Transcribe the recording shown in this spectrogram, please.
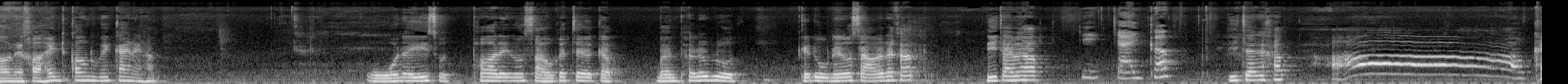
วไหนขอให้กล้องดูใกล้ๆหน่อยครับ โอ้ในที่สุดพ่อไดโนเสาร์ก็เจอกับ บรรพบุรุษกระดูกไดโนเสาร์แล้วนะครับ ดีใจไหมครับ ดีใจครับ ดีใจนะครับอ้าวโอเค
